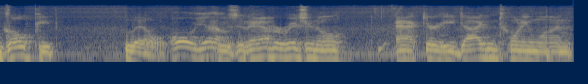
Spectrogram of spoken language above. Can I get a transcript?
Goldpeep Lil, Oh, yeah. who's an Aboriginal actor. He died in 21.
